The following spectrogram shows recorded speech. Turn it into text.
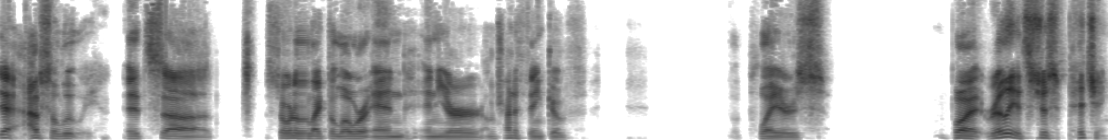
yeah, absolutely. It's uh sort of like the lower end in your. I'm trying to think of the players, but really, it's just pitching.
